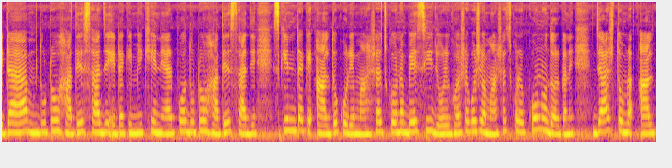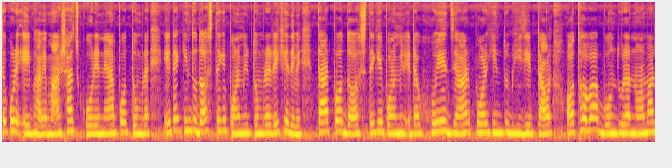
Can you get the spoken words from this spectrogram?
এটা দুটো হাতের সাহায্যে এটাকে মেখে নেওয়ার পর দুটো হাতের সাহায্যে স্কিনটাকে আলতো করে মাসাজ করো না বেশি জোরে ঘষাঘষি বা মাসাজ করার কোনো দরকার নেই। জাস্ট তোমরা আলতো করে এইভাবে মাসাজ করে নেওয়ার পর তোমরা এটা কিন্তু দশ থেকে পনেরো মিনিট তোমরা রেখে দেবে। তারপর দশ থেকে পনেরো মিনিট এটা হয়ে যাওয়ার পর কিন্তু ভিজে টাওয়াল অথবা বন্ধুরা নর্মাল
